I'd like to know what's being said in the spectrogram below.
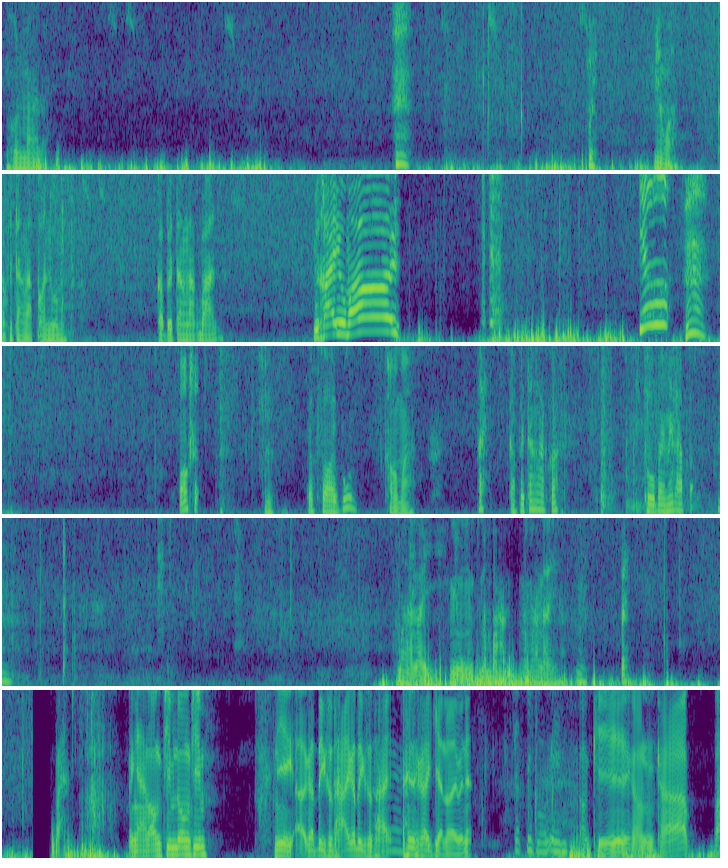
มีคนมาแล้วฮึเฮ้ย เมียงวะกลับไปตั้งหลักก่อนดีกว่ามั้งกลับไปตั้งหลักบ้าน มีใครอยู่ไหมเยอะออกเถอะอืมจากซอยพูดเข้ามา ไป กลับไปตั้งหลักก่อน โทรไปไม่รับอะอืมมาอะไรยุงลำบากนะมาอะไรอืมไปไป เป็นไงลองชิมลองชิม นี่อะกระติกสุดท้ายกระติกสุดท้าย ใครเขียนอะไรไว้เนี่ย กระติกเราเอง โอเค ขอบคุณครับ ไป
